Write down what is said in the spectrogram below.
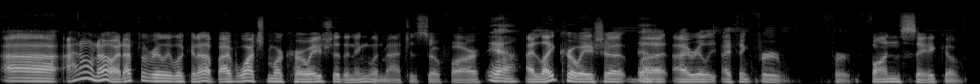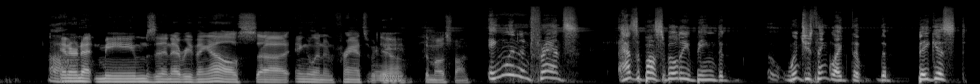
Uh, I don't know. I'd have to really look it up. I've watched more Croatia than England matches so far. Yeah. I like Croatia, but I really I think for for fun's sake of Oh. internet memes and everything else, uh, England and France would Yeah. be the most fun. England and France has a possibility of being the, wouldn't you think, like the, the biggest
